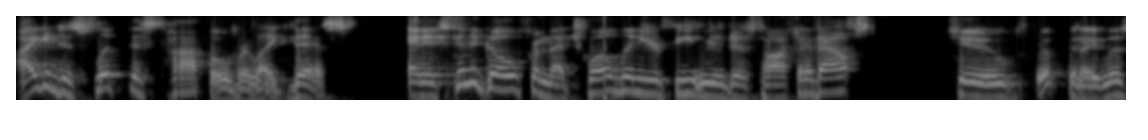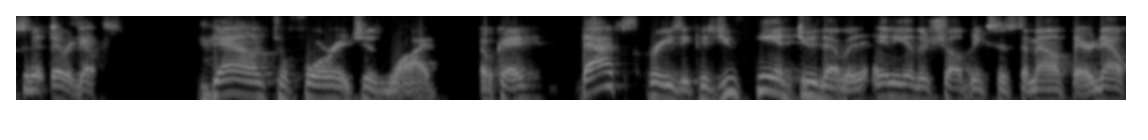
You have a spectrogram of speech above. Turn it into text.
I can just flip this top over like this, and it's going to go from that 12 linear feet we were just talking about to, whoop, did I listen it? There we go, down to four inches wide. Okay. That's crazy because you can't do that with any other shelving system out there. Now,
